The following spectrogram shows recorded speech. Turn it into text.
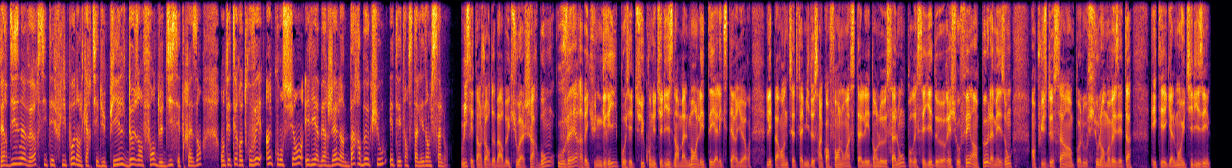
vers 19h, cité Flippo, dans le quartier du Pile. Deux enfants de 10 et 13 ans ont été retrouvés inconscients. Elia Bergel, un barbecue était installé dans le salon. Oui, c'est un genre de barbecue à charbon ouvert avec une grille posée dessus qu'on utilise normalement l'été à l'extérieur. Les parents de cette famille de cinq enfants l'ont installé dans le salon pour essayer de réchauffer un peu la maison. En plus de ça, un poêle au fioul en mauvais état était également utilisé.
